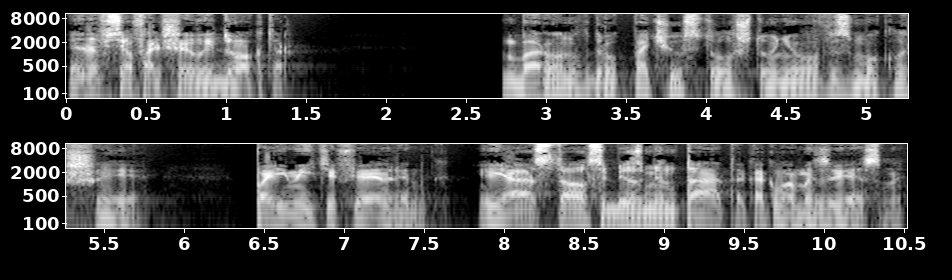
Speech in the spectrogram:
Это все фальшивый доктор. Барон вдруг почувствовал, что у него взмокла шея. Поймите, Фенринг, я остался без ментата, как вам известно.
